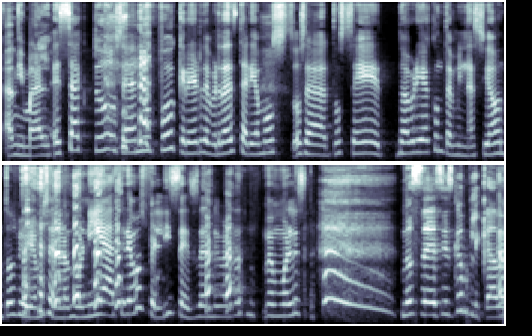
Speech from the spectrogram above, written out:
animal. Exacto, o sea, no puedo creer, de verdad estaríamos, o sea, no sé, no habría contaminación, todos viviríamos en armonía, seríamos felices, o sea, de verdad me molesta. No sé, sí es complicado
